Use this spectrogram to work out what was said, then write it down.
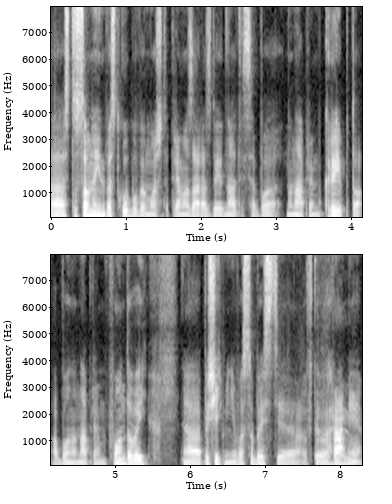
Е, Стосовно інвесткубу, ви можете прямо зараз доєднатися або на напрям крипто, або на напрям фондовий. Е, Пишіть мені в особисті в Телеграмі.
